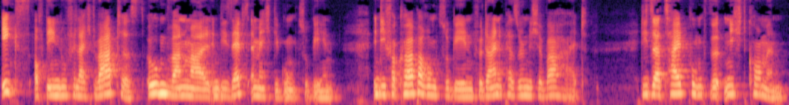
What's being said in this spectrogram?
X, auf den du vielleicht wartest, irgendwann mal in die Selbstermächtigung zu gehen, in die Verkörperung zu gehen für deine persönliche Wahrheit. Dieser Zeitpunkt wird nicht kommen.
